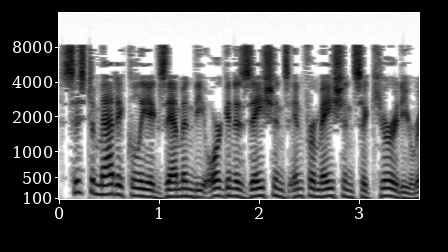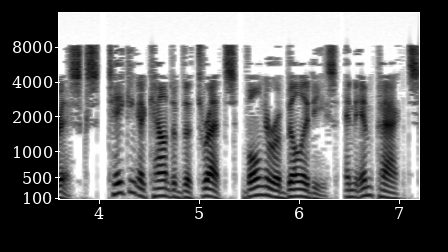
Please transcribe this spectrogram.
systematically examine the organization's information security risks, taking account of the threats, vulnerabilities, and impacts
